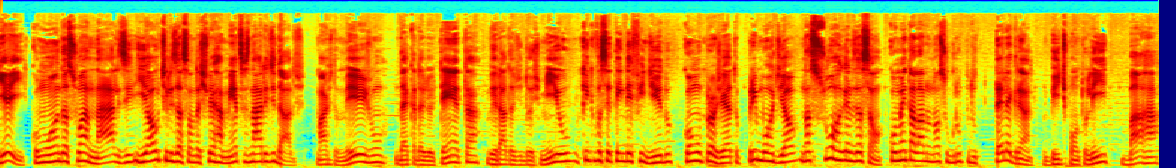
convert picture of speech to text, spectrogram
E aí, como anda a sua análise e a utilização das ferramentas na área de dados? Mais do mesmo, década de 80, virada de 2000, o que, que você tem definido como projeto primordial na sua organização? Comenta lá no nosso grupo do Telegram, bit.ly barra.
